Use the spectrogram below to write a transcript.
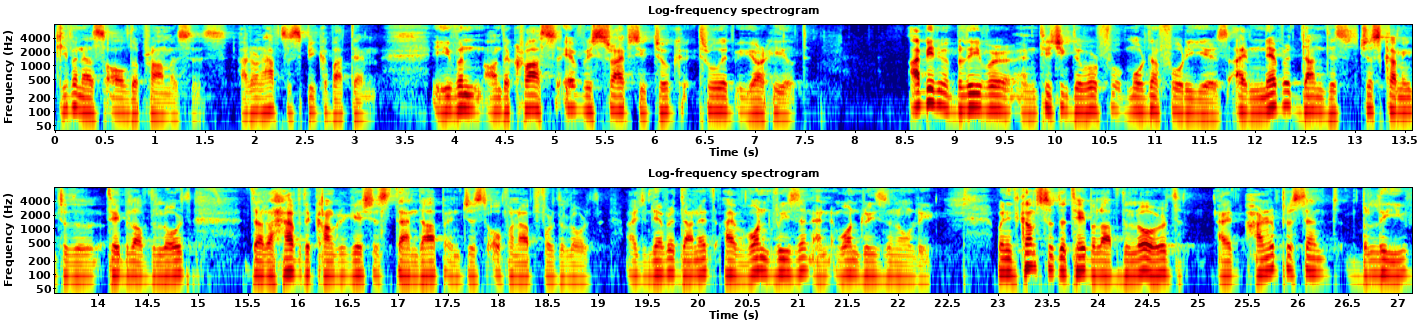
given us all the promises. I don't have to speak about them. Even on the cross, every stripes you took, through it, you are healed. I've been a believer and teaching the word for more than 40 years. I've never done this just coming to the table of the Lord, that I have the congregation stand up and just open up for the Lord. I've never done it. I have one reason and one reason only. When it comes to the table of the Lord, I 100% believe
